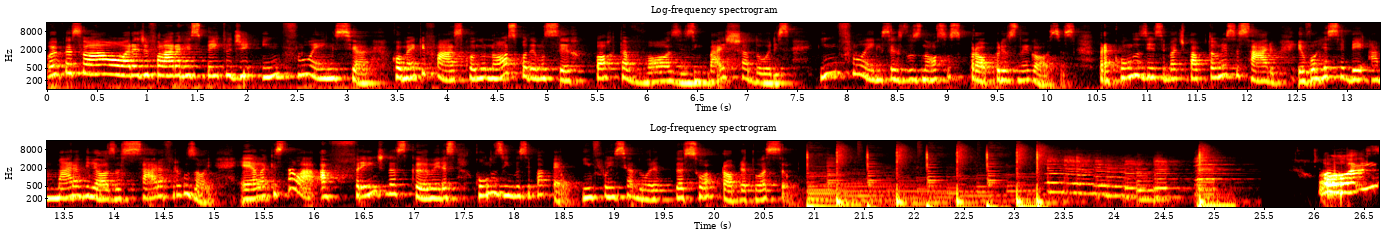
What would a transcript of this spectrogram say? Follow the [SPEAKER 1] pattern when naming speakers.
[SPEAKER 1] Oi, pessoal! Hora de falar a respeito de influência. Como é que faz quando nós podemos ser porta-vozes, embaixadores, influencers dos nossos próprios negócios? Para conduzir esse bate-papo tão necessário, eu vou receber a maravilhosa Sara Franzoi. Ela que está lá à frente das câmeras, conduzindo esse papel, influenciadora da sua própria atuação. Oi,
